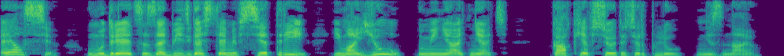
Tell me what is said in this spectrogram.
Элси умудряется забить гостями все три и мою у меня отнять. Как я все это терплю, не знаю.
